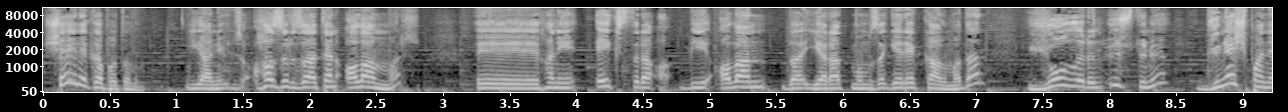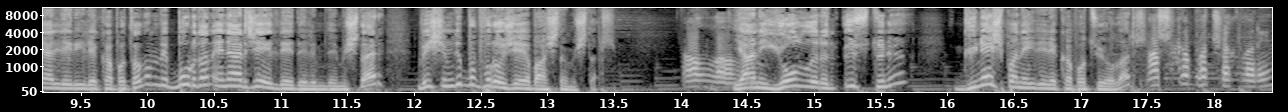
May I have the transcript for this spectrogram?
şeyle kapatalım. Yani hazır zaten alan var. Ee, hani ekstra bir alan da yaratmamıza gerek kalmadan yolların üstünü güneş panelleriyle kapatalım ve buradan enerji elde edelim demişler. Ve şimdi bu projeye başlamışlar. Allah Allah. Yani yolların üstünü güneş paneliyle kapatıyorlar. Nasıl kapatacaklar ya?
